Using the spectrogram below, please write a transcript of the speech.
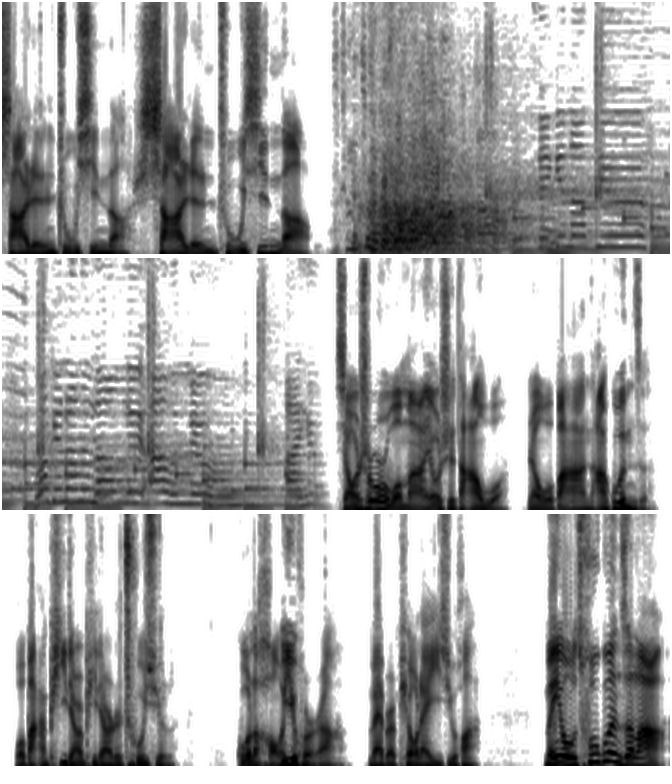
杀人诛心呐，杀人诛心呐！小时候，我妈要是打我。让我爸拿棍子，我爸屁颠屁颠的出去了。过了好一会儿啊，外边飘来一句话：“没有粗棍子了。”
